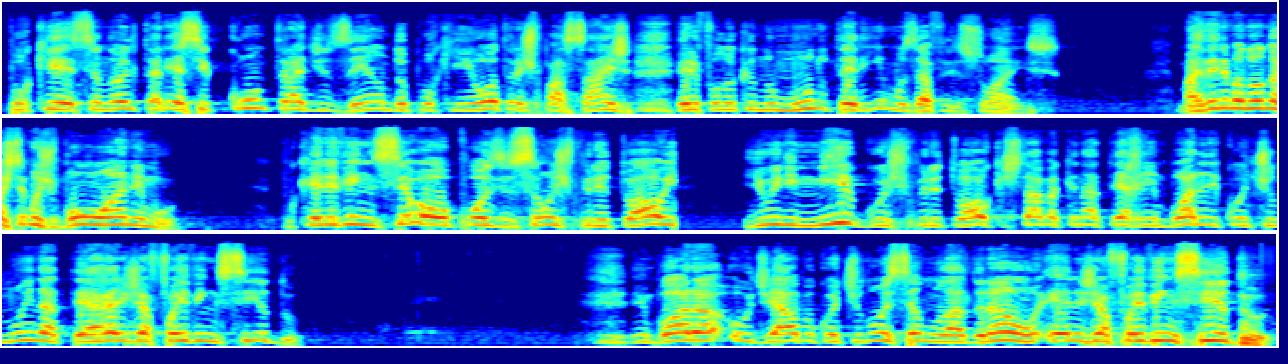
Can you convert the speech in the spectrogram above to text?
Porque senão ele estaria se contradizendo, porque em outras passagens ele falou que no mundo teríamos aflições. Mas ele mandou nós temos bom ânimo. Porque ele venceu a oposição espiritual e o inimigo espiritual que estava aqui na terra, embora ele continue na terra, ele já foi vencido. Embora o diabo continue sendo um ladrão, ele já foi vencido.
